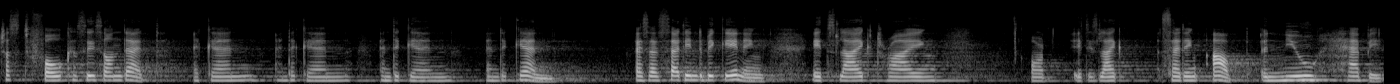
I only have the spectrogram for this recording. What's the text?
just focuses on that again and again and again and again. As I said in the beginning, it's like trying or it is like setting up a new habit,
